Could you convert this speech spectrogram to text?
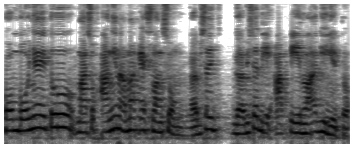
kombonya itu masuk angin sama es langsung. Nggak bisa nggak bisa diapiin lagi gitu.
